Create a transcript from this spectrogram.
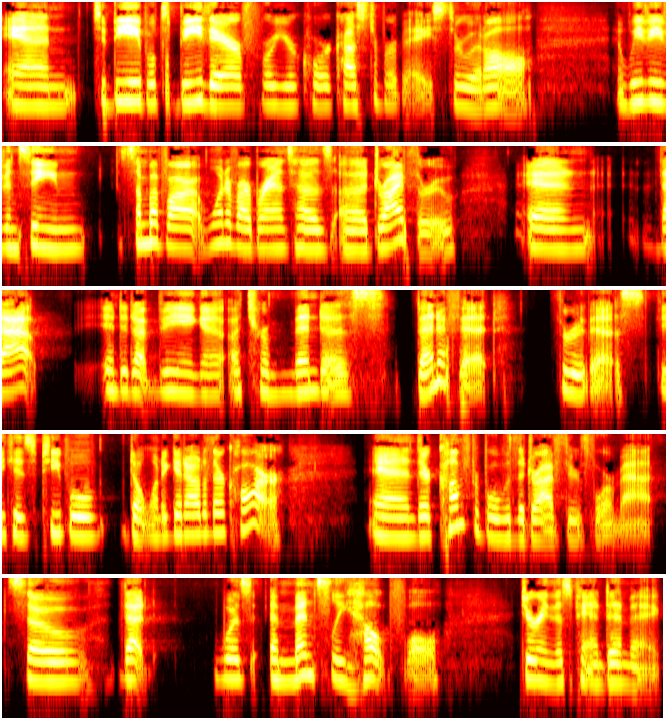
and to be able to be there for your core customer base through it all. And we've even seen some of our, one of our brands has a drive through and that ended up being a, a tremendous benefit through this because people don't want to get out of their car and they're comfortable with the drive through format. So that was immensely helpful during this pandemic.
